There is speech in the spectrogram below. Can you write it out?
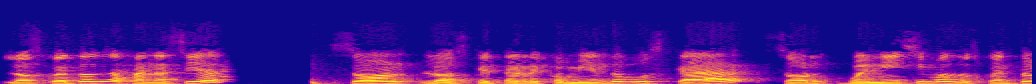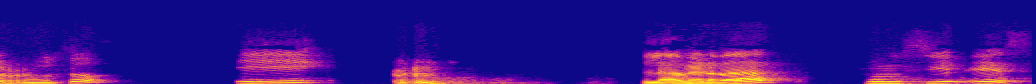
Los cuentos de Afanasiev son los que te recomiendo buscar, son buenísimos los cuentos rusos y La verdad, es,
